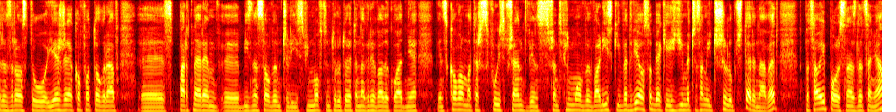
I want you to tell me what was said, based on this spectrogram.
wzrostu, jeżdżę jako fotograf e, z partnerem e, biznesowym, czyli z filmowcem, który tutaj to nagrywa dokładnie, więc Kowal ma też swój sprzęt, więc sprzęt filmowy, walizki. We dwie osoby, jak jeździmy, czasami trzy lub cztery nawet, po całej Polsce na zlecenia,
